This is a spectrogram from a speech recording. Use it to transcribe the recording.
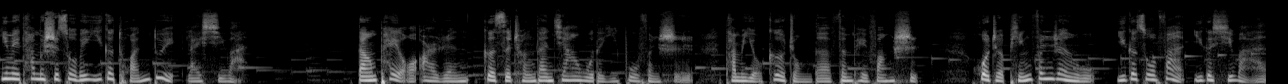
因为他们是作为一个团队来洗碗。当配偶二人各自承担家务的一部分时，他们有各种的分配方式，或者平分任务，一个做饭，一个洗碗。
